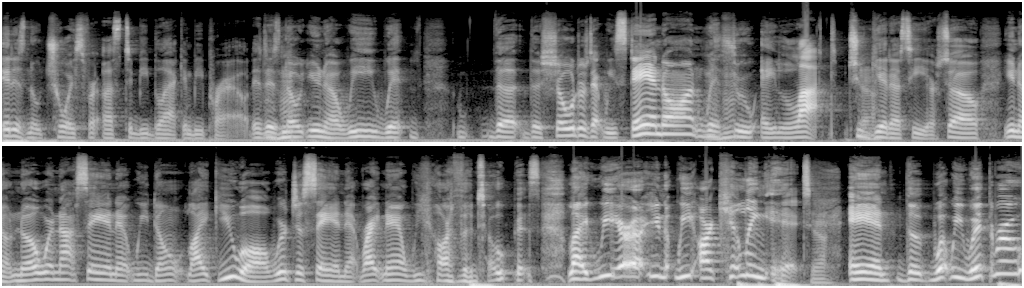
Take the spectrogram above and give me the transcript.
it is no choice for us to be black and be proud. It is mm-hmm. no, you know, we with the the shoulders that we stand on went mm-hmm. through a lot to get us here. So, you know, no, we're not saying that we don't like you all. We're just saying that right now we are the dopest. Like we are, you know, we are killing it. Yeah. And the what we went through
